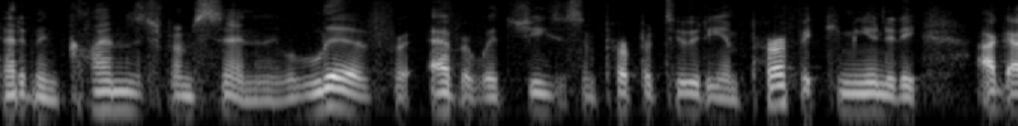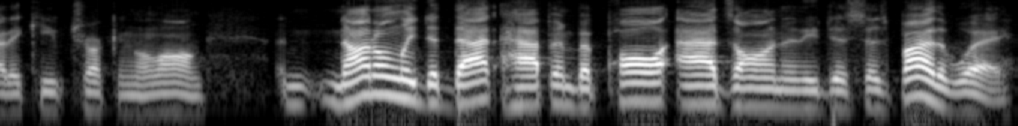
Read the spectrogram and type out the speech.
that have been cleansed from sin, and will live forever with Jesus in perpetuity in perfect community. I got to keep trucking along. Not only did that happen, but Paul adds on and he just says, by the way,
